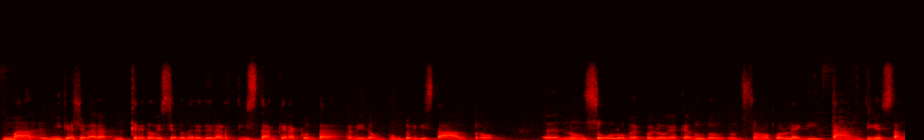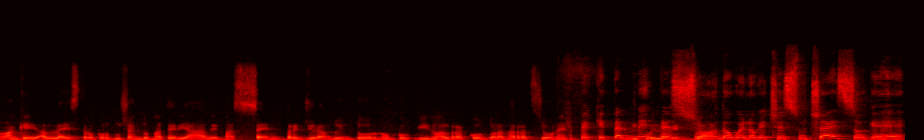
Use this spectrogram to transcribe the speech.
Ma mi piaceva, credo che sia dovere dell'artista anche raccontarli da un punto di vista altro, eh, non solo per quello che è accaduto, sono colleghi tanti che stanno anche all'estero producendo materiale, ma sempre girando intorno un pochino al racconto, alla narrazione. Perché è talmente assurdo già... quello che c'è successo che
